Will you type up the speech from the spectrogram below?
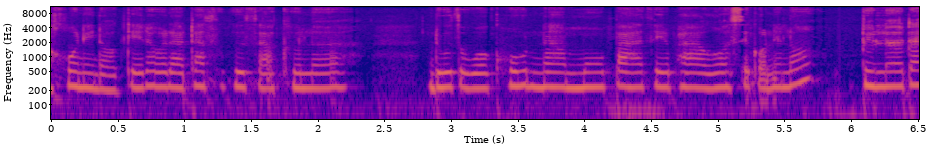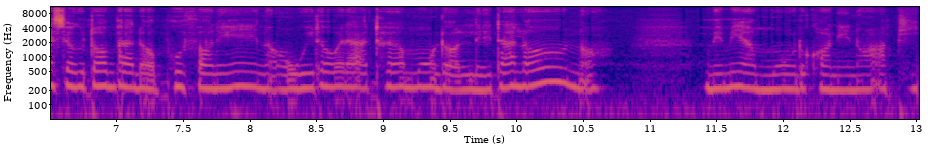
အခုနေတော့ကေရောဒတာစုကုစာခုလာဒူတဝခိုနာမောပါစေဖာအောစစ်ကောနေလောတူလာတရှောက်တော့ဘတ်တော့ဖိုစောနေနော်ဝီတော့ဝဒအထမောတော့လေတာလောနော်မိမိအမောတော့ခေါနေနော်အဖီ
